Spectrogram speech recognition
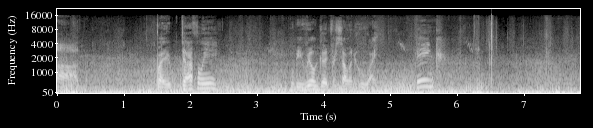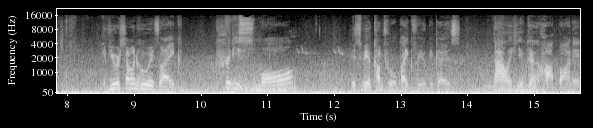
um, but it definitely will be real good for someone who I think if you were someone who is like pretty small, this would be a comfortable bike for you because not only can you kind of hop on it,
